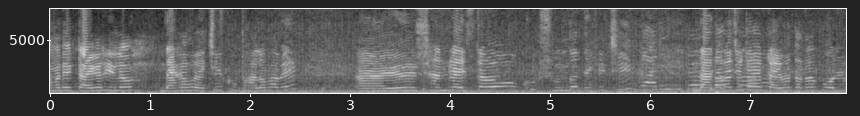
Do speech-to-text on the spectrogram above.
আমাদের টাইগার হিলও দেখা হয়েছে খুব ভালোভাবে। আর সানরাইজটাও খুব সুন্দর দেখেছি। দাদারা যেটা ড্রাইভার দাদা বলল,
